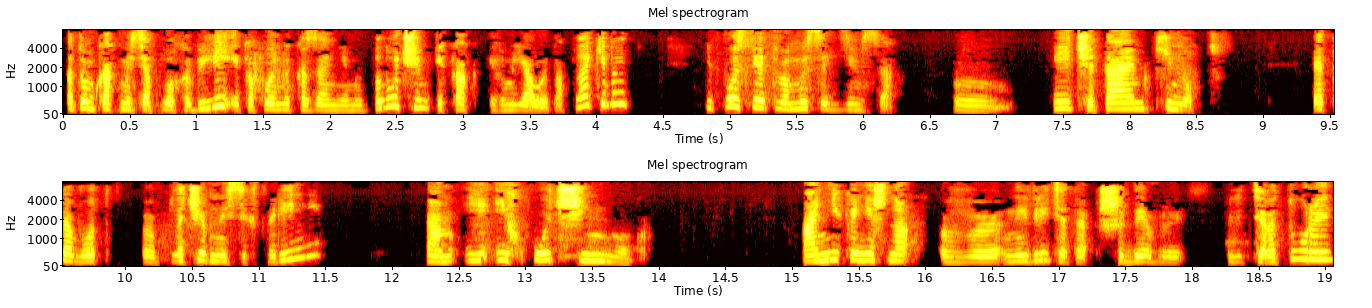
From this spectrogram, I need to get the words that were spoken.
о том, как мы себя плохо вели и какое наказание мы получим, и как Ирмияу это оплакивает. И после этого мы садимся э, и читаем кинот. Это вот э, плачевные стихотворения, и их очень много. Они, конечно, в, на иврите это шедевры литературы,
